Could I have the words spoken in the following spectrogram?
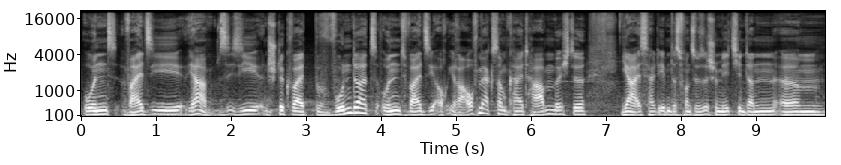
Und weil sie, ja, sie, sie ein Stück weit bewundert und weil sie auch ihre Aufmerksamkeit haben möchte, ja, ist halt eben das französische Mädchen dann ähm,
